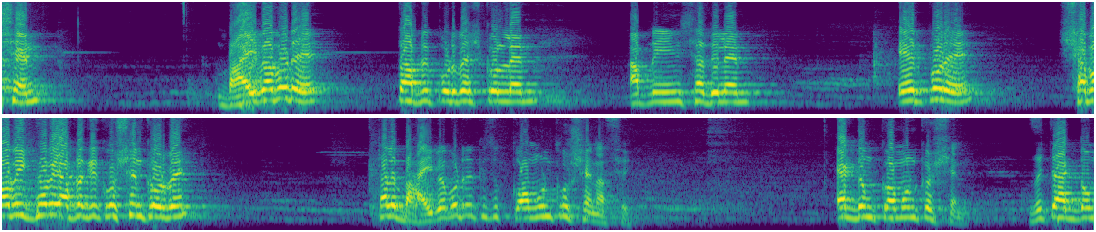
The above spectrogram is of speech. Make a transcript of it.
আসেন ভাইবা বোর্ডে তো আপনি প্রবেশ করলেন, আপনি ইনসা দিলেন। এরপরে স্বাভাবিকভাবে আপনাকে কোশ্চেন করবে, তাহলে ভাইবা বোর্ডের কিছু কমন কোশ্চেন আছে। একদম কমন কোশ্চেন যেটা একদম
